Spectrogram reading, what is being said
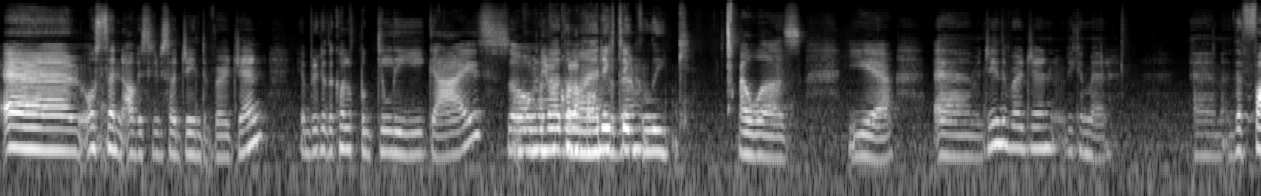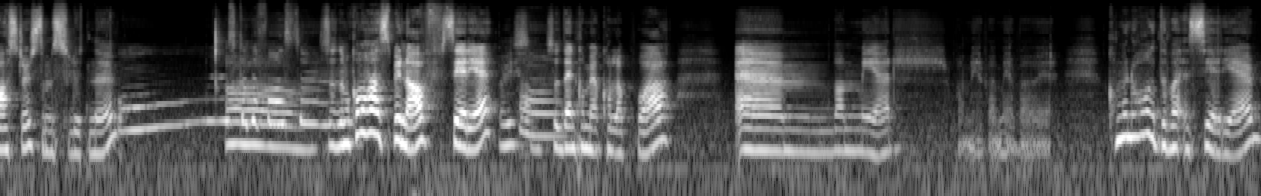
Ehm, och sen obviously vi sa Jane the Virgin. Jag brukade kolla på Glee guys. Så om ni vill kolla på en riktig gleek. I was. Yeah. Um, Jane the Virgin, vilka mer? Um, the Fosters som är slut nu. The Foster. Så de kommer ha en spin-off serie. Det. Så den kommer jag kolla på. Um, vad mer? Vad mer, vad mer, vad mer? Kommer ni ihåg det var en serie?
